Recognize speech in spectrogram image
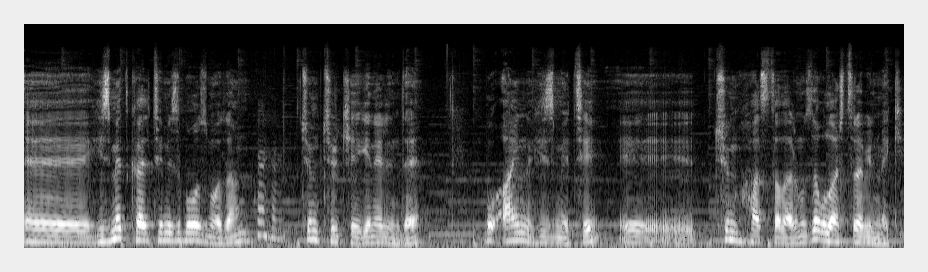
e, hizmet kalitemizi bozmadan tüm Türkiye genelinde bu aynı hizmeti e, tüm hastalarımıza ulaştırabilmek.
